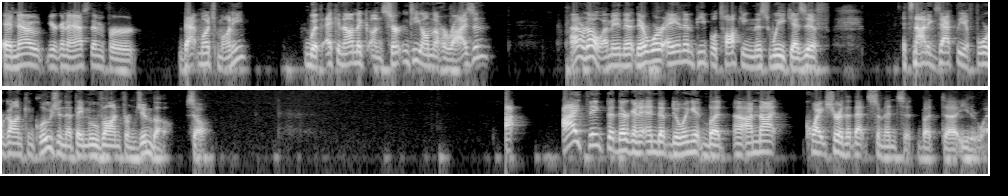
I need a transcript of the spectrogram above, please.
And now you're going to ask them for that much money with economic uncertainty on the horizon. I don't know. I mean, there were A&M people talking this week as if it's not exactly a foregone conclusion that they move on from Jimbo. So I I think that they're going to end up doing it, but uh, I'm not quite sure that that cements it, but uh, either way.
